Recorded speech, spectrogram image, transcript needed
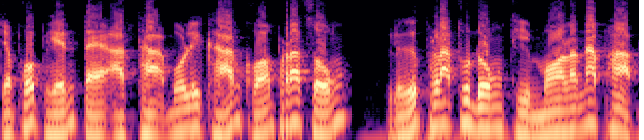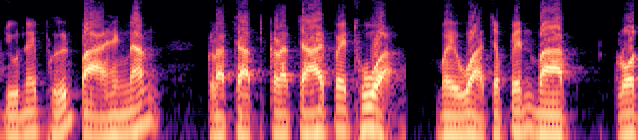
จะพบเห็นแต่อัฐบริขารของพระสงฆ์หรือพระธุดงค์ที่มรณภาพอยู่ในผืนป่าแห่งนั้น กระจัดกระจายไปทั่ว ไม่ว่าจะเป็นบาทกรด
